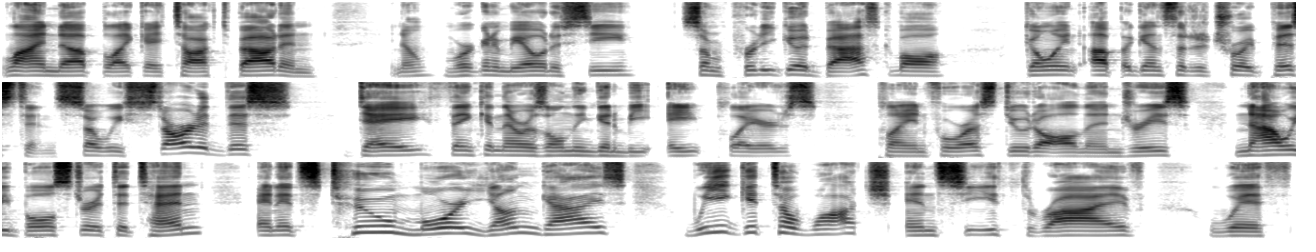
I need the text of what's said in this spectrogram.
lined up, like I talked about, and you know we're going to be able to see some pretty good basketball going up against the Detroit Pistons. So we started this day thinking there was only going to be eight players playing for us due to all the injuries. Now we bolster it to 10, and it's two more young guys we get to watch and see thrive with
